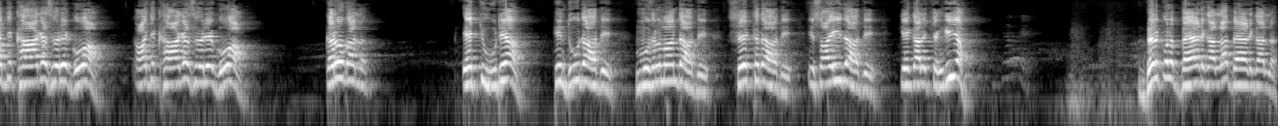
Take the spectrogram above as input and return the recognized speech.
ਅੱਜ ਖਾ ਕੇ ਸਵੇਰੇ ਗੋਹਾ ਅੱਜ ਖਾ ਗਿਆ ਸਵੇਰੇ ਗੋਹਾ। ਕਰੋ ਗੱਲ। ਇਹ ਝੂਠ ਆ। ਹਿੰਦੂ ਦੱਸ ਦੇ, ਮੁਸਲਮਾਨ ਦੱਸ ਦੇ, ਸਿੱਖ ਦੱਸ ਦੇ, ਈਸਾਈ ਦੱਸ ਦੇ। ਕਿ ਗੱਲ ਚੰਗੀ ਆ? ਬਿਲਕੁਲ ਬੈਡ ਗੱਲ ਆ, ਬੈਡ ਗੱਲ।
